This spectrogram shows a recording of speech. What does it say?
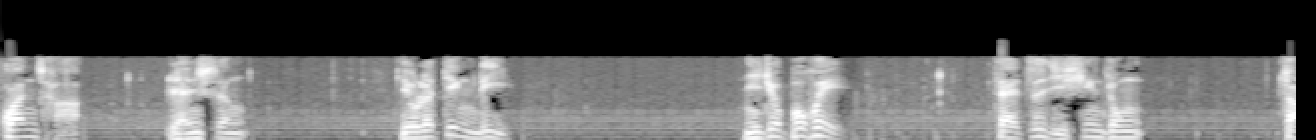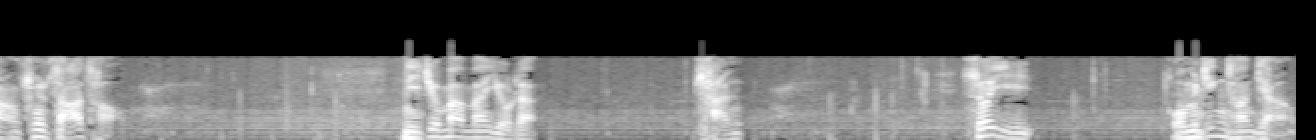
观察人生，有了定力，你就不会在自己心中长出杂草，你就慢慢有了禅。所以我们经常讲，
